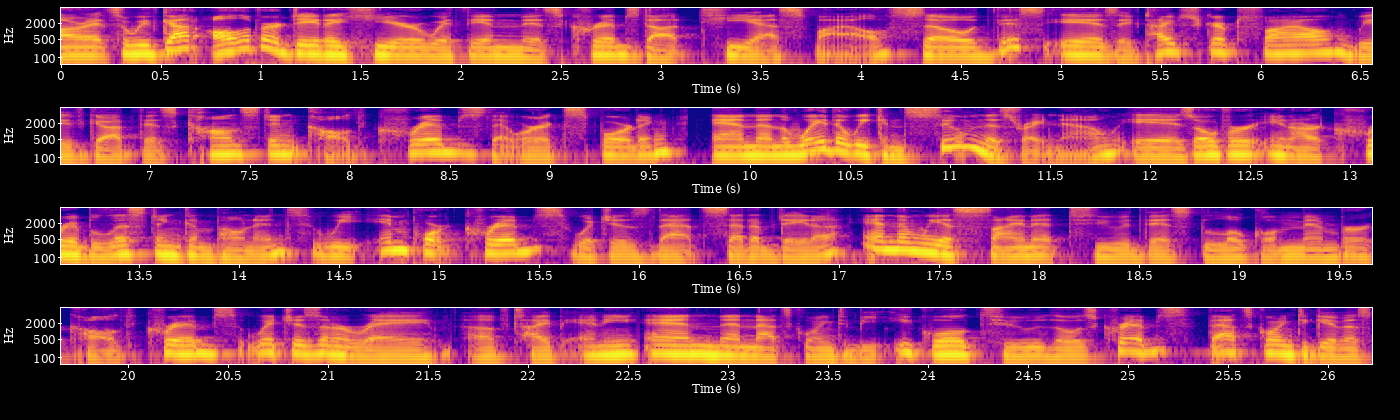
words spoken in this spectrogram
All right, so we've got all of our data here within this cribs.ts file. So this is a TypeScript file. We've got this constant called cribs that we're exporting. And then the way that we consume this right now is over in our crib listing component, we import cribs, which is that set of data, and then we assign it to this local member called cribs, which is an array of type any, and then that's going to be equal to those cribs. That's going to give us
